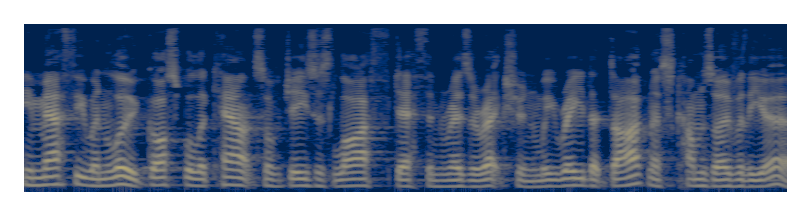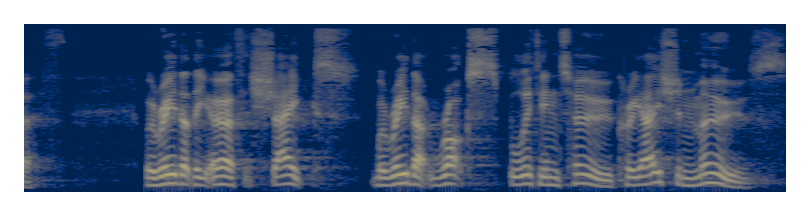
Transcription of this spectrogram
In Matthew and Luke, gospel accounts of Jesus' life, death, and resurrection, we read that darkness comes over the earth. We read that the earth shakes. We read that rocks split in two. Creation moves.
